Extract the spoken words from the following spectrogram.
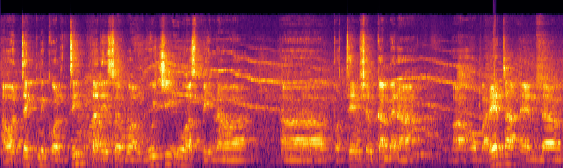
our technical team, that is Wanguchi, who has been our uh, potential camera uh, operator, and um,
